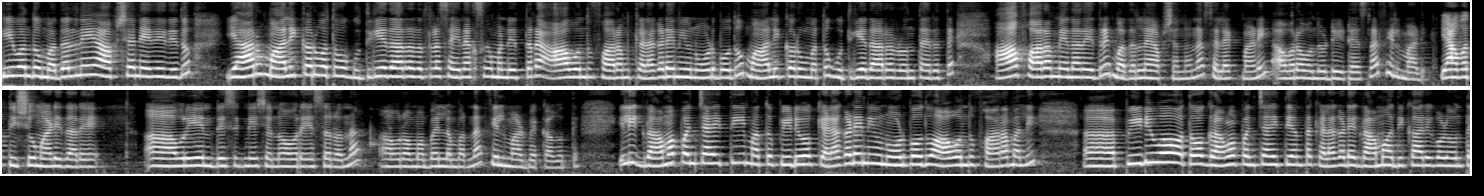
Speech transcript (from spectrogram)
ಈ ಒಂದು ಮೊದಲನೇ ಆಪ್ಷನ್ ಏನಿದೆ ಇದು? ಯಾರು ಮಾಲೀಕರು ಅಥವಾ ಗುತ್ತಿಗೆದಾರರ ಹತ್ರ ಸೈನ್ ಹಾಕ್ಸ್ಕೊಂಬಂದಿರ್ತಾರೆ, ಆ ಒಂದು ಫಾರಮ್ ಕೆಳಗಡೆ ನೀವು ನೋಡ್ಬೋದು. ಮಾಲೀಕರು ಮತ್ತು ಗುತ್ತಿಗೆದಾರರು ಅಂತ ಇರುತ್ತೆ. ಆ ಫಾರಮ್ ಏನಾರು ಇದ್ದರೆ ಮೊದಲನೇ ಆಪ್ಷನನ್ನು ಸೆಲೆಕ್ಟ್ ಮಾಡಿ, ಅವರ ಒಂದು ಡೀಟೇಲ್ಸ್ನ ಫಿಲ್ ಮಾಡಿ. ಯಾವತ್ತು ಇಶ್ಯೂ ಮಾಡಿದ್ದಾರೆ? ಅವ್ರು ಏನು ಡೆಸಿಗ್ನೇಷನ್ನು ಅವರ ಹೆಸರನ್ನು, ಅವರ ಮೊಬೈಲ್ ನಂಬರ್ನ ಫಿಲ್ ಮಾಡಬೇಕಾಗುತ್ತೆ. ಇಲ್ಲಿ ಗ್ರಾಮ ಪಂಚಾಯಿತಿ ಮತ್ತು ಪಿ ಡಿ ಒ ಕೆಳಗಡೆ ನೀವು ನೋಡ್ಬೋದು ಆ ಒಂದು ಫಾರಮಲ್ಲಿ ಪಿ ಡಿ ಒ ಅಥವಾ ಗ್ರಾಮ ಪಂಚಾಯಿತಿ ಅಂತ ಕೆಳಗಡೆ ಗ್ರಾಮ ಅಧಿಕಾರಿಗಳು ಅಂತ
